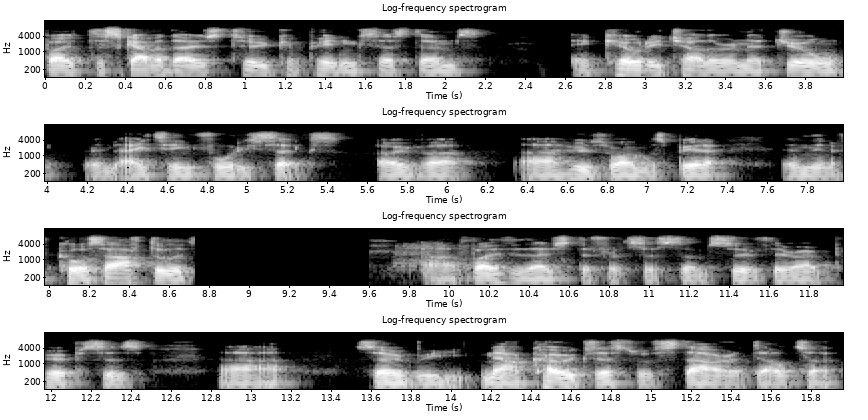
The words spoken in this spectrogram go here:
both discovered those two competing systems and killed each other in a duel in 1846 over uh, whose one was better. And then, of course, afterwards, uh, both of those different systems serve their own purposes. Uh, so we now coexist with Star and Delta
